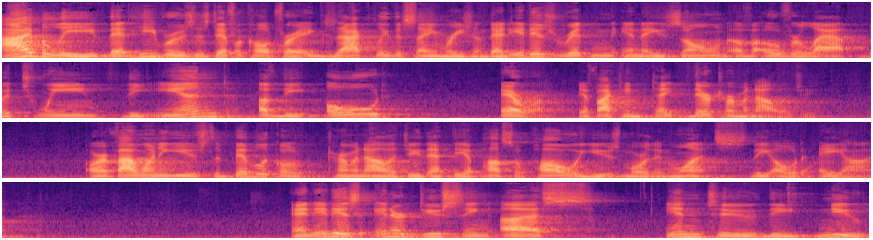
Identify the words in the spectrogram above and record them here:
I believe that Hebrews is difficult for exactly the same reason that it is written in a zone of overlap between the end of the old era, if I can take their terminology, or if I want to use the biblical terminology that the Apostle Paul will use more than once, the old aeon. And it is introducing us into the new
